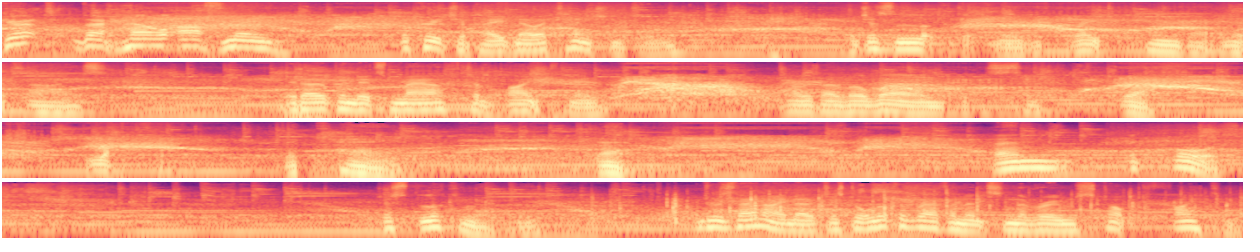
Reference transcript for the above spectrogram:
Get the hell off me! The creature paid no attention to me. It just looked at me with great hunger in its eyes. It opened its mouth to bite me. I was overwhelmed with sick breath, rotting, decay, death. Then it paused, just looking at me. It was then I noticed all of the revenants in the room stopped fighting,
